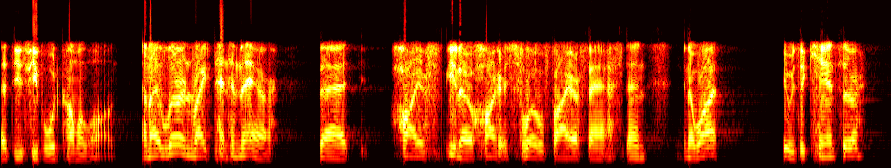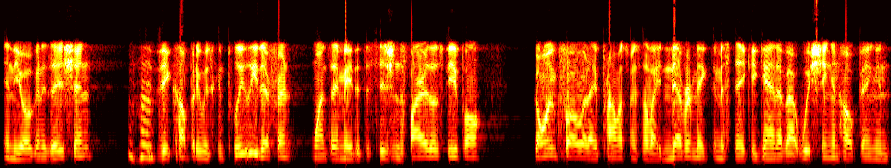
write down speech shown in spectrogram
that these people would come along. And I learned right then and there that hire, you know, hire slow, fire fast. And you know what? It was a cancer in the organization. Mm-hmm. The company was completely different once I made the decision to fire those people. Going forward, I promised myself I'd never make the mistake again about wishing and hoping and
